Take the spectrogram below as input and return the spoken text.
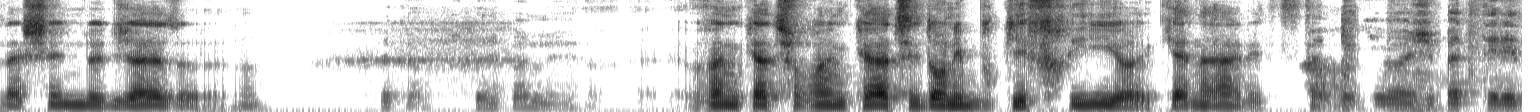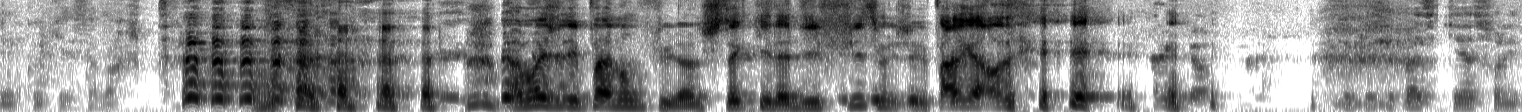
la chaîne de jazz. Euh, D'accord, je connais pas, mais. 24 sur 24, c'est dans les bouquets free, euh, canal, etc. Ah, j'ai pas de télé, donc ok, ça marche. ah, moi, je l'ai pas non plus. Hein. Je sais qu'il a diffusé, mais je l'ai pas regardé. D'accord. Je sais pas ce qu'il y a sur les,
